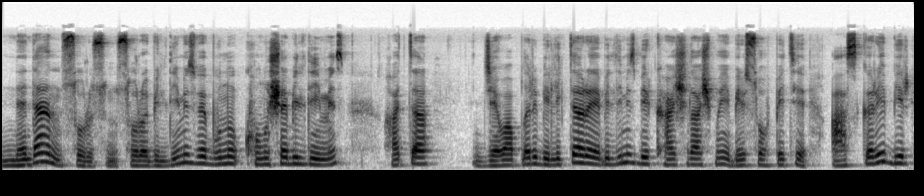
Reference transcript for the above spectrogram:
Neden sorusunu sorabildiğimiz ve bunu konuşabildiğimiz hatta cevapları birlikte arayabildiğimiz bir karşılaşmayı, bir sohbeti, asgari bir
